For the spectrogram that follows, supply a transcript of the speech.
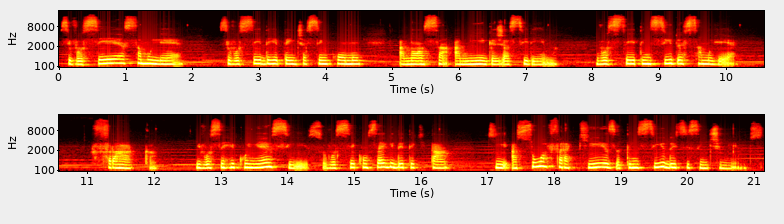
Se você é essa mulher, se você de repente, assim como a nossa amiga Jacirema, você tem sido essa mulher fraca e você reconhece isso, você consegue detectar que a sua fraqueza tem sido esses sentimentos.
